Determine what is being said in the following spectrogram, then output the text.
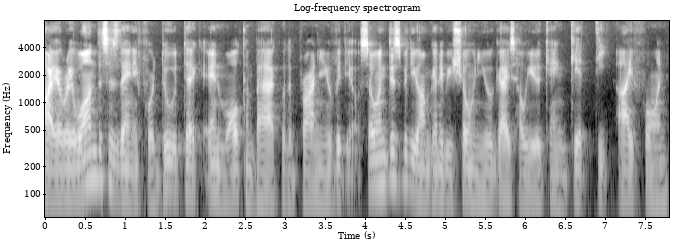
Hi everyone, this is Danny for DudeTech and welcome back with a brand new video. So in this video, I'm going to be showing you guys how you can get the iPhone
